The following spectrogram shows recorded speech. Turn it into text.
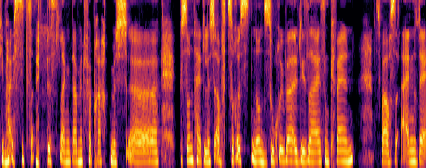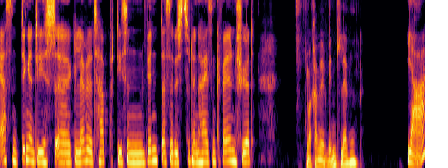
die meiste Zeit bislang damit verbracht, mich äh, gesundheitlich aufzurüsten und suche überall diese heißen Quellen. Das war auch so eine der ersten Dinge, die ich äh, gelevelt habe, diesen Wind, dass er dich zu den heißen Quellen führt. Man kann den Wind leveln? Ja,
